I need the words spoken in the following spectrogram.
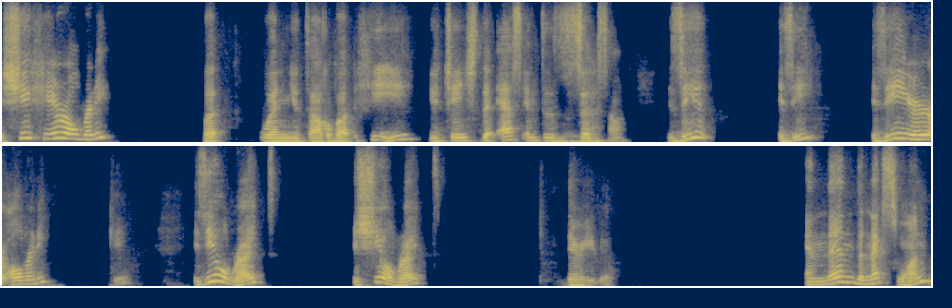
Is she here already? But when you talk about he, you change the S into Z sound. Is he? Is he? Is he here already? Okay. Is he all right? Is she all right? There you go. And then the next one,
